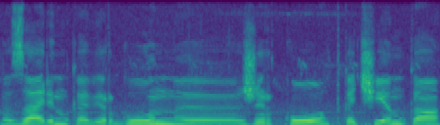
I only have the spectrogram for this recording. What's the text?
Назаренко, Вергун, э, Жирко, Ткаченко,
